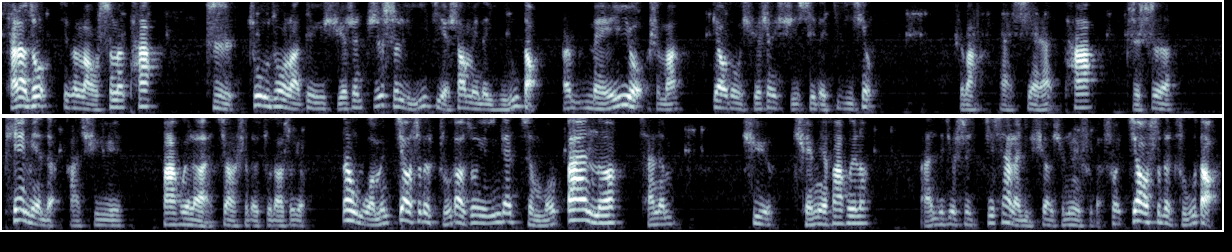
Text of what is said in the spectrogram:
材料中这个老师呢，他只注重了对于学生知识理解上面的引导，而没有什么调动学生学习的积极性，是吧？哎，显然他只是。片面的啊，去发挥了教师的主导作用。那我们教师的主导作用应该怎么办呢？才能去全面发挥呢？啊，那就是接下来你需要去论述的，说教师的主导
